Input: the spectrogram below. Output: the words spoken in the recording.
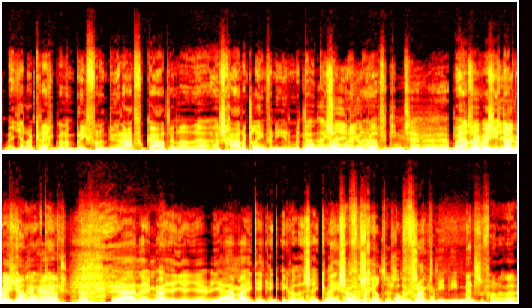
weet je, dan kreeg ik wel een brief van een dure advocaat en dan uh, een schadeclaim van hier met Tokio. Nou, dan zul je die en, ook wel verdiend hebben, Bart. Ja, dat je was, weet, dat je weet jouw hoe dat gaat. optiek. Ja, nee, maar, je, je, ja, maar ik, ik, ik, ik wil er zeker wel Nee, iets het over verschil tussen de Frank die, die mensen van, uh,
